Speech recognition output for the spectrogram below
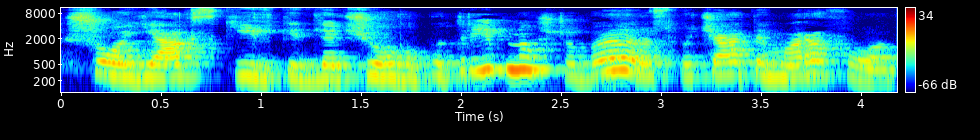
що, як, скільки, для чого потрібно, щоб розпочати марафон.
